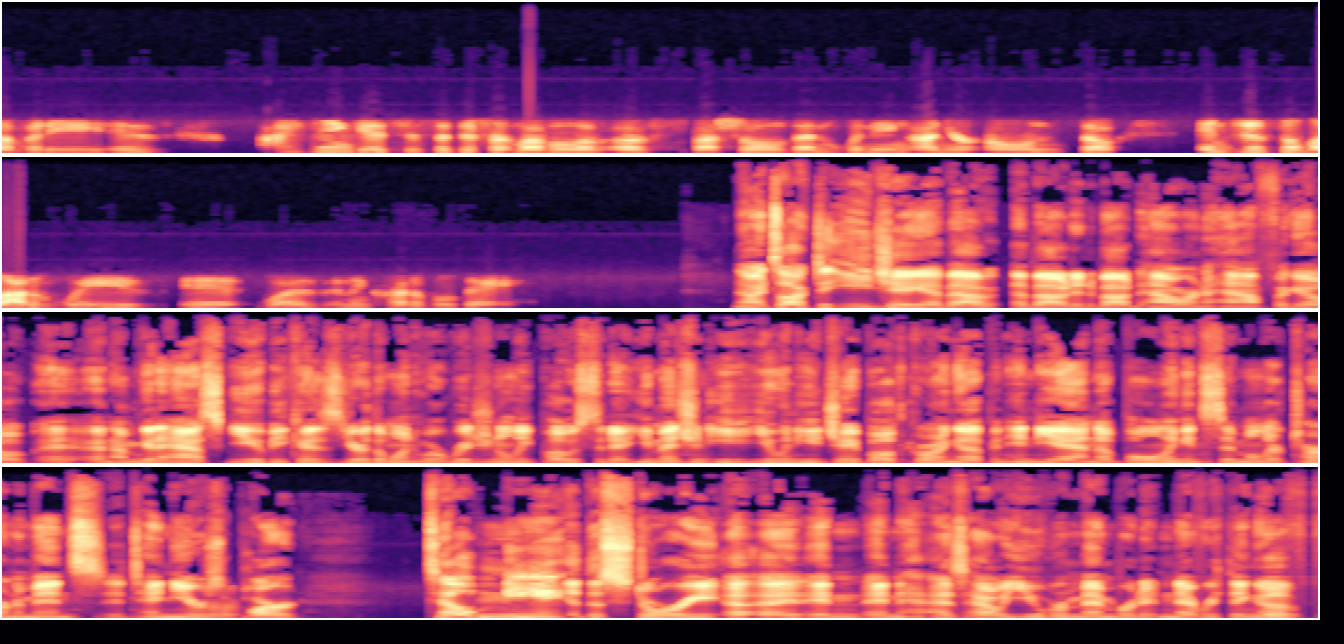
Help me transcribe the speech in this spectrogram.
somebody is, I think it's just a different level of, of special than winning on your own. So, in just a lot of ways, it was an incredible day. Now I talked to EJ about about it about an hour and a half ago, and I'm going to ask you because you're the one who originally posted it. You mentioned e- you and EJ both growing up in Indiana, bowling in similar tournaments, uh, ten years Mm-hmm. apart. Tell me the story uh, uh, and and as how you remembered it and everything of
